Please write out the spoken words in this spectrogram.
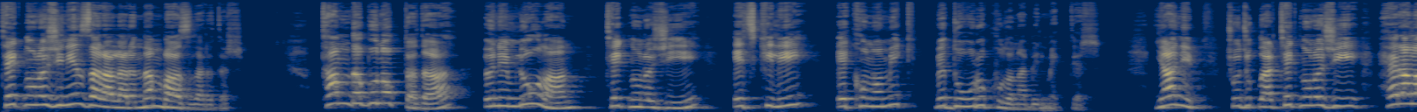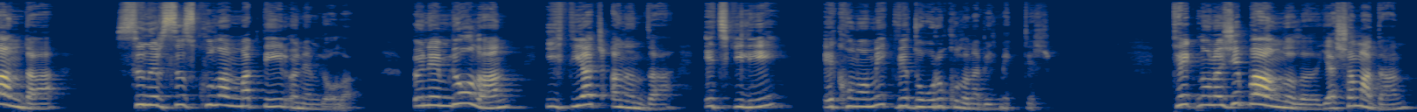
Teknolojinin zararlarından bazılarıdır. Tam da bu noktada önemli olan teknolojiyi etkili, ekonomik ve doğru kullanabilmektir. Yani çocuklar teknolojiyi her alanda sınırsız kullanmak değil önemli olan. Önemli olan ihtiyaç anında etkili, ekonomik ve doğru kullanabilmektir. Teknoloji bağımlılığı yaşamadan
